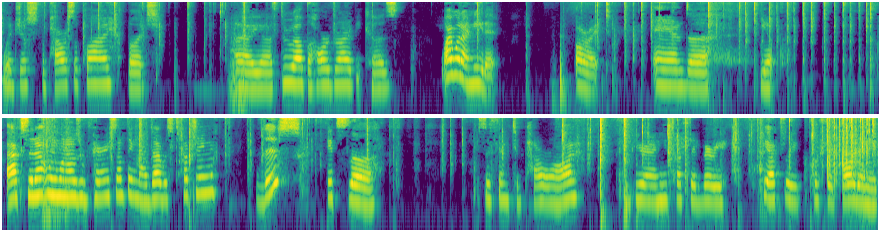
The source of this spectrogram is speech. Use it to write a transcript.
with just the power supply, but I uh, threw out the hard drive because why would I need it? Alright. And, uh, yep. Accidentally, when I was repairing something, my dad was touching this. It's the, it's the thing to power on computer, and he touched it very, he actually pushed it hard, and it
